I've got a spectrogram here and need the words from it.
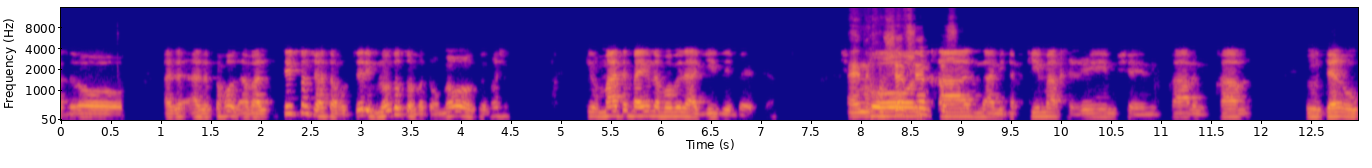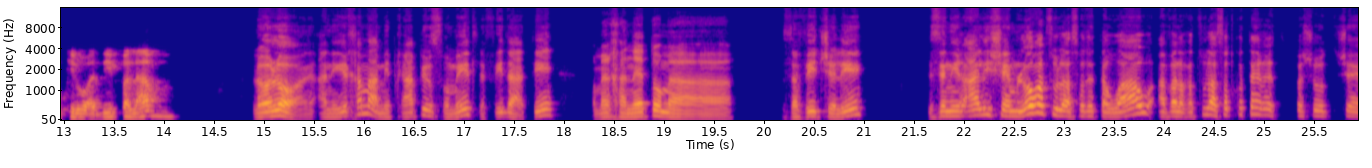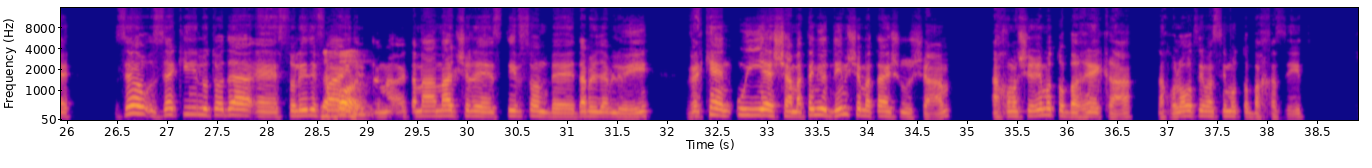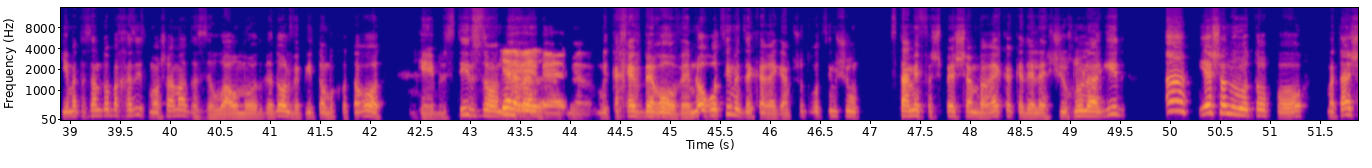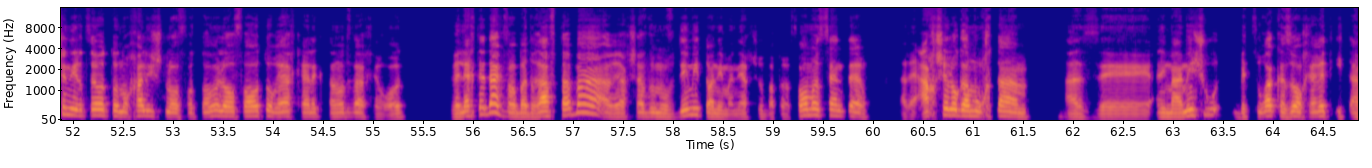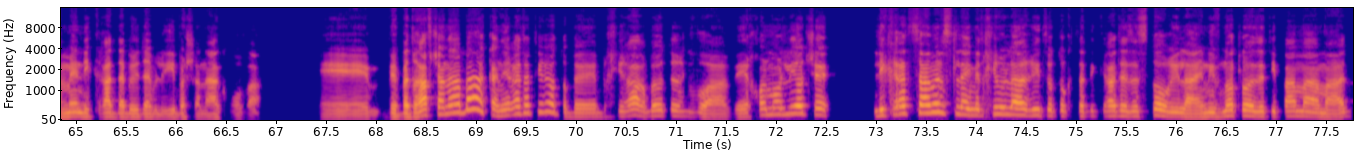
זה לא... אז זה פחות, אבל סטיבסון שאתה רוצה לבנות אותו ואתה אומר לו, כאילו, מה אתם באים לבוא ולהגיד לי בעצם? אני חושב שהם... כל אחד מהמתאפקים האחרים שנבחר, נבחר הוא יותר, הוא כאילו עדיף עליו? לא, לא, אני אגיד לך מה, מבחינה פרסומית, לפי דעתי, אומר לך נטו מהזווית שלי, זה נראה לי שהם לא רצו לעשות את הוואו, אבל רצו לעשות כותרת, פשוט, שזה זהו, זה כאילו, אתה יודע, סולידיפיי נכון. את, המ- את המעמד של אה, סטיבסון ב-WWE, וכן, הוא יהיה שם, אתם יודעים שמתישהו שם, אנחנו משאירים אותו ברקע, אנחנו לא רוצים לשים אותו בחזית, כי אם אתה שם אותו בחזית, כמו שאמרת, זה וואו מאוד גדול, ופתאום בכותרות, גייבל סטיבסון כן, אה, אבל- ב- ב- מככב ברוב, והם לא רוצים את זה כרגע, הם פשוט רוצים שהוא סתם יפשפש שם ברקע, כדי שיוכלו להגיד, אה, יש לנו אותו פה, מתי שנרצה אותו נוכל לשלוף אותו להופעות אורח כאלה קטנות ואחרות, ולך תדע, כבר בדראפט הבא, הרי עכשיו הם עובדים איתו, אני מניח שהוא ב Performance Center, הרי אח שלו גם מוחתם, אז אה, אני מאמין שהוא בצורה כזו או אחרת יתאמן לקראת WWE בשנה הקרובה. אה, וב draft שנה הבאה כנראה אתה תראה אותו בבחירה הרבה יותר גבוהה, ויכול מאוד להיות שלקראת SummerSlam יתחילו להריץ אותו קצת לקראת איזה storyline, לבנות לו איזה טיפה מעמד,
